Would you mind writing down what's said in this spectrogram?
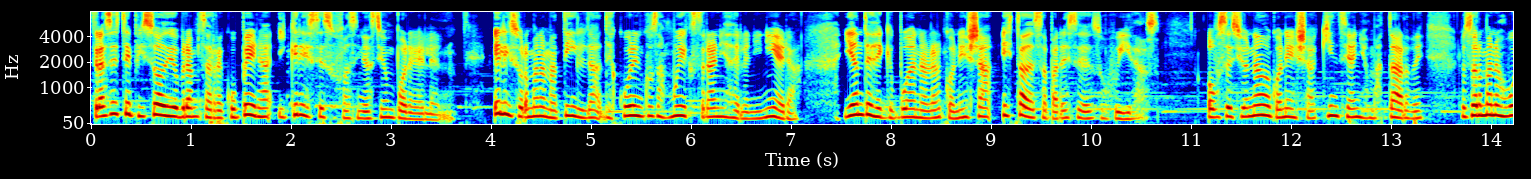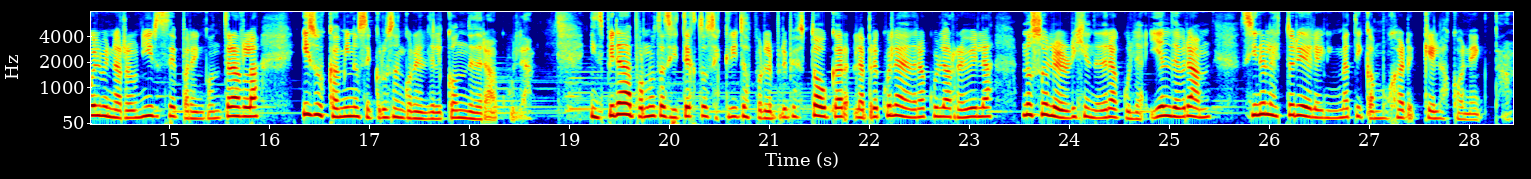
Tras este episodio, Bram se recupera y crece su fascinación por Ellen. Él y su hermana Matilda descubren cosas muy extrañas de la niñera, y antes de que puedan hablar con ella, esta desaparece de sus vidas. Obsesionado con ella, 15 años más tarde, los hermanos vuelven a reunirse para encontrarla y sus caminos se cruzan con el del conde Drácula. Inspirada por notas y textos escritos por el propio Stoker, la precuela de Drácula revela no solo el origen de Drácula y el de Bram, sino la historia de la enigmática mujer que los conecta.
